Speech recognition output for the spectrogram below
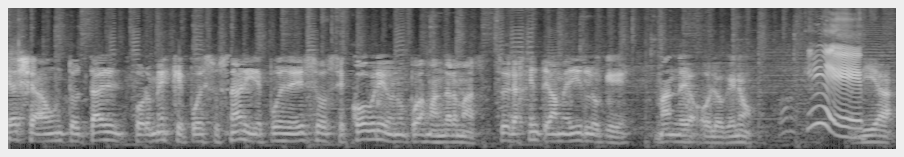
bebé. haya un total por mes que puedes usar y después de eso se cobre o no puedas mandar más. Entonces la gente va a medir lo que mande o lo que no. ¿Por Buen qué? día.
